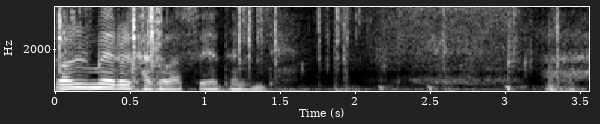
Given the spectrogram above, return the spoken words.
썰매를 가져왔어야 되는데 아.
